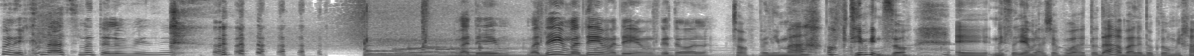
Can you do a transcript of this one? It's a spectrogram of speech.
הוא נכנס בטלוויזיה. מדהים, מדהים, מדהים, מדהים, גדול. טוב, בנימה אופטימית זו, אה, נסיים להשבוע. תודה רבה לדוקטור מיכל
